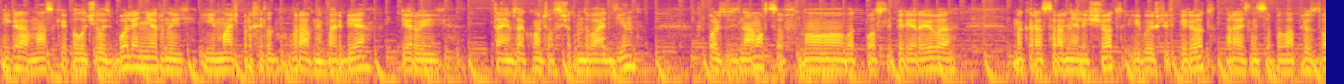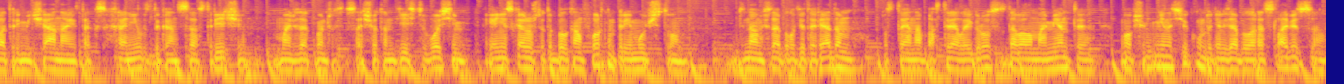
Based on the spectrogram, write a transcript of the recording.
Игра в Москве получилась более нервной, и матч проходил в равной борьбе. Первый тайм закончился счетом 2-1 в пользу динамовцев, но вот после перерыва мы как раз сравняли счет и вышли вперед. Разница была плюс 2-3 мяча, она и так сохранилась до конца встречи. Матч закончился со счетом 10-8. Я не скажу, что это был комфортным преимуществом. Динамо всегда был где-то рядом, постоянно обостряла игру, создавала моменты. В общем, ни на секунду нельзя было расслабиться.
